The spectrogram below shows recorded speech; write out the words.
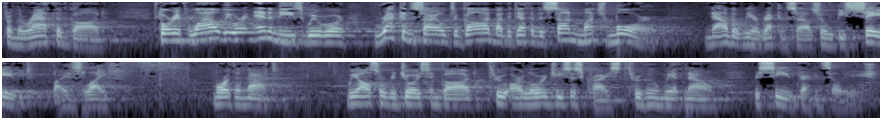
from the wrath of God. For if while we were enemies, we were reconciled to God by the death of his Son, much more, now that we are reconciled, shall we be saved by his life. More than that, we also rejoice in God through our Lord Jesus Christ, through whom we have now received reconciliation.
